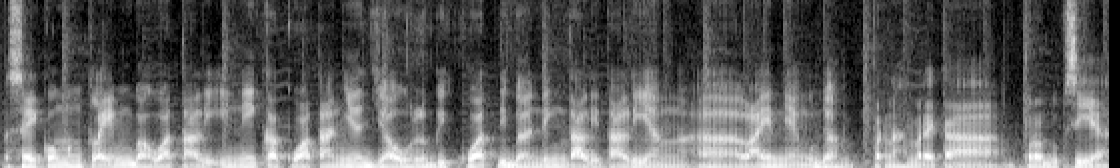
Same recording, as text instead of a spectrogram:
Seiko mengklaim bahwa tali ini kekuatannya jauh lebih kuat dibanding tali-tali yang uh, lain yang udah pernah mereka produksi ya.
